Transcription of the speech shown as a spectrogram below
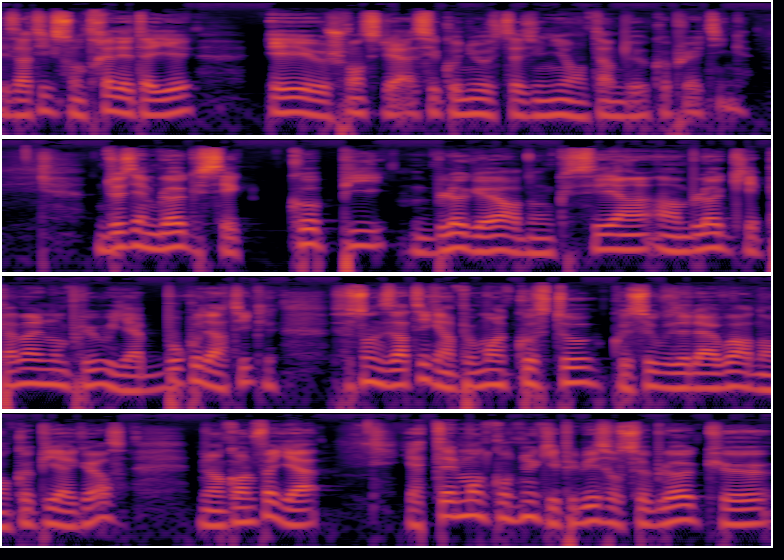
les articles sont très détaillés et euh, je pense qu'il est assez connu aux États-Unis en termes de copywriting. Deuxième blog, c'est Copy Blogger. Donc c'est un, blog qui est pas mal non plus où il y a beaucoup d'articles. Ce sont des articles un peu moins costauds que ceux que vous allez avoir dans Copy Hackers, mais encore une fois, il y a, tellement de contenu qui est publié sur ce blog que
